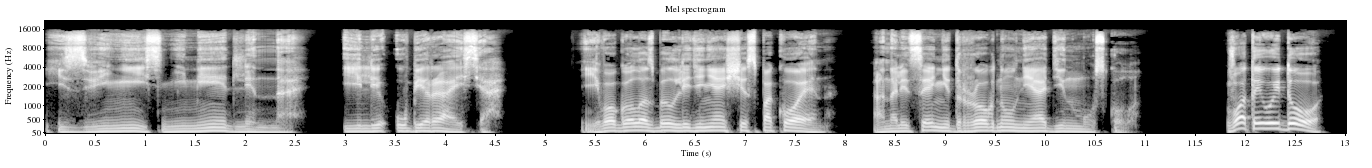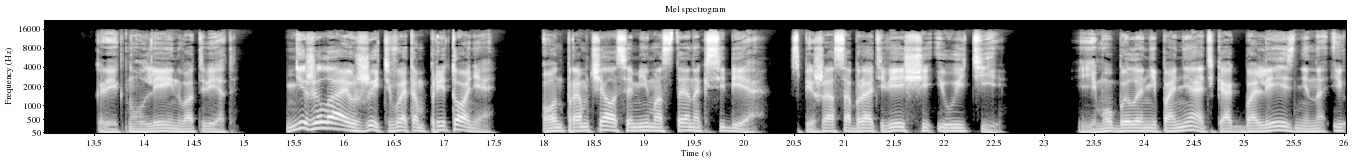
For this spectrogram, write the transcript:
«Извинись немедленно или убирайся». Его голос был леденяще спокоен, а на лице не дрогнул ни один мускул. «Вот и уйду!» — крикнул Лейн в ответ. Не желаю жить в этом притоне!» Он промчался мимо Стена к себе, спеша собрать вещи и уйти. Ему было не понять, как болезненно и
